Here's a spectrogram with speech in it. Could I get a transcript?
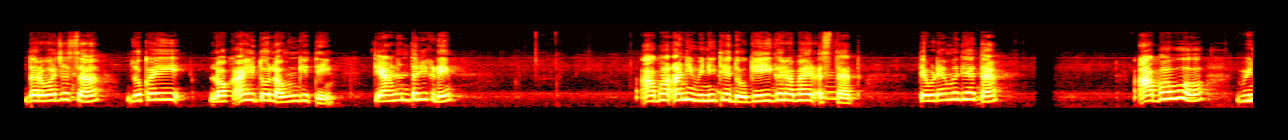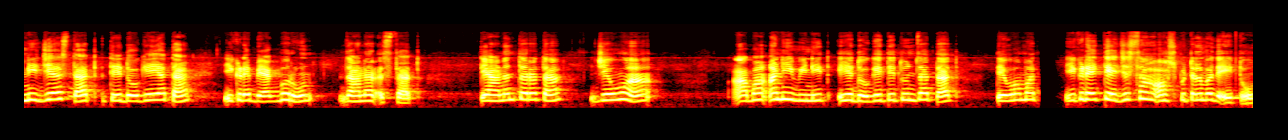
दरवाजाचा जो काही लॉक आहे तो लावून घेते. त्यानंतर इकडे आभा आणि विनीत हे दोघेही घराबाहेर असतात. तेवढ्यामध्ये आता आभा व विनीत जे असतात ते दोघेही आता इकडे बॅग भरून जाणार असतात. त्यानंतर आता जेव्हा आबा आणि विनीत हे दोघे तिथून जातात तेव्हा मात्र इकडे तेजस हा हॉस्पिटलमध्ये येतो.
